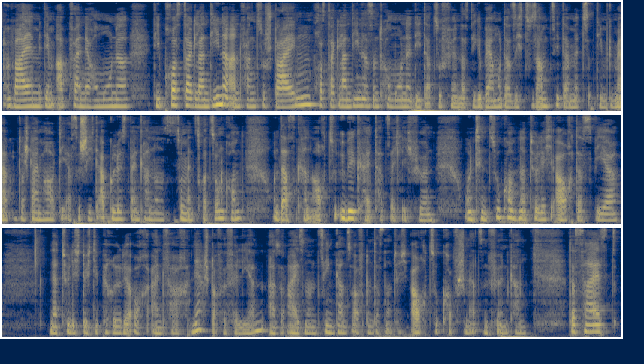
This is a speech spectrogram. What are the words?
weil mit dem Abfallen der Hormone die Prostaglandine anfangen zu steigen. Prostaglandine sind Hormone, die dazu führen, dass die Gebärmutter sich zusammenzieht, damit die Gebärmutterschleimhaut die erste Schicht abgelöst werden kann und es zur Menstruation kommt. Und das kann auch zu Übelkeit tatsächlich führen. Und hinzu kommt natürlich auch, dass wir natürlich durch die Periode auch einfach Nährstoffe verlieren, also Eisen und Zink ganz oft und das natürlich auch zu Kopfschmerzen führen kann. Das heißt,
